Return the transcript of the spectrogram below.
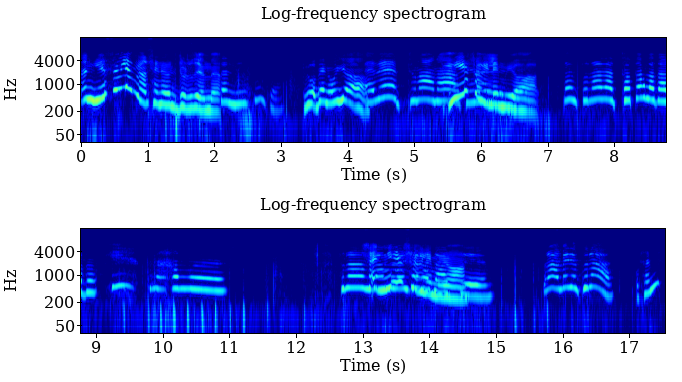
Lan niye söylemiyorsun seni öldürdüğümü? Sen değilsin ki. Yo ben oyum. Evet Tuna ana. Niye söylemiyorsun? Ben Tuna ana tatakla daldım. Tuna hamur. Tuna Sen ben niye söylemiyorsun? Tuna benim Tuna. O sen misin?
